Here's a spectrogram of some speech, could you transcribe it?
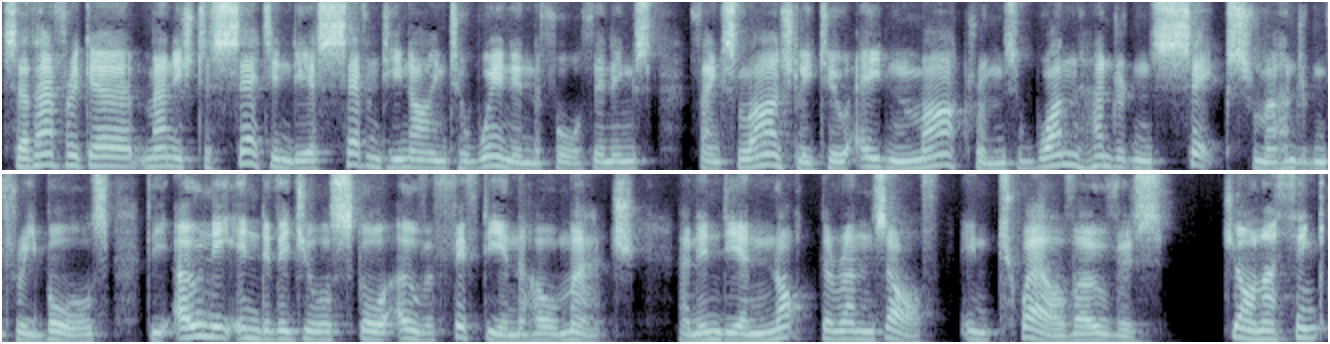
South Africa managed to set India 79 to win in the fourth innings, thanks largely to Aiden Markram's 106 from 103 balls, the only individual score over 50 in the whole match, and India knocked the runs off in 12 overs. Jon, I think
